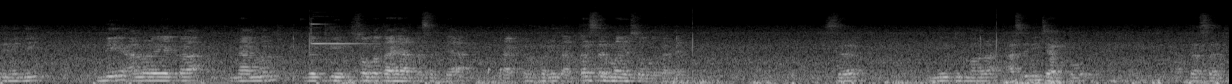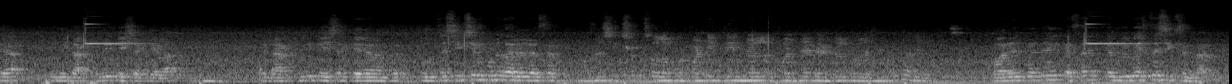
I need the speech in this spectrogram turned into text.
प्रतिनिधी. मी आलो आहे एका नामक व्यक्ती सोबत आहे आता सध्या. डॉक्टर फरीद अत्तर सर माझ्यासोबत आहे सर मी तुम्हाला असं विचारतो आता सध्या तुम्ही डॉक्टरी पेशा केला. तर डॉक्टरी पेशा केल्यानंतर तुमचं शिक्षण कुठं झालेलं आहे सर माझं शिक्षण सोलापूर पाटील दीनदयाल उपाध्याय डेंटल कॉलेजमध्ये झालेलं आहे. कॉलेजमध्ये कसं एम बी बी एसचं शिक्षण झालं.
